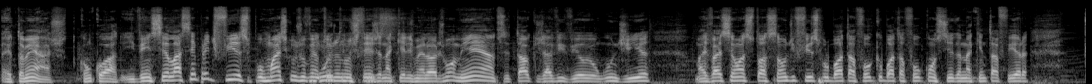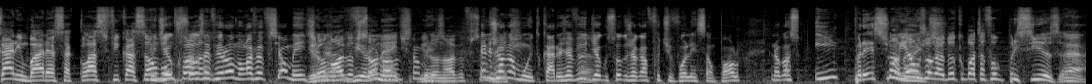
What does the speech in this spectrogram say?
Eu também acho, concordo. E vencer lá sempre é difícil, por mais que o Juventude muito não difícil. esteja naqueles melhores momentos e tal, que já viveu algum dia mas vai ser uma situação difícil para o Botafogo que o Botafogo consiga na quinta-feira carimbar essa classificação. o Diego Souza virou nove oficialmente. Virou, né? nove, virou oficialmente. nove oficialmente. Virou nove oficialmente. Ele joga muito, cara. Eu já vi é. o Diego Souza jogar futebol em São Paulo. É um negócio impressionante. Não, e é um jogador que o Botafogo precisa. É.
